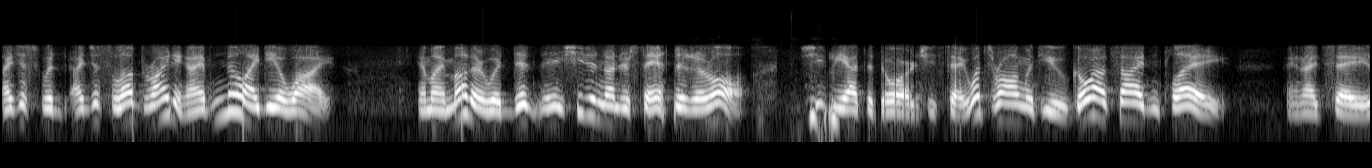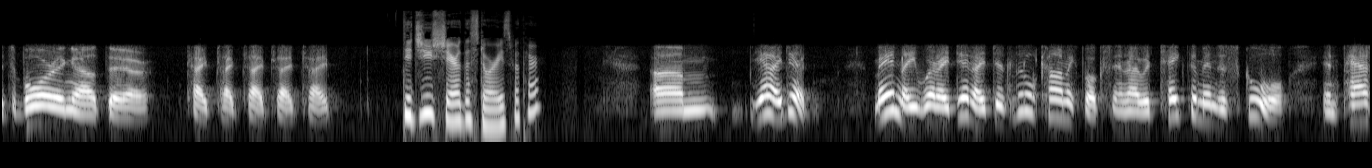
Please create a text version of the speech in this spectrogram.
I just would. I just loved writing. I have no idea why. And my mother would did. She didn't understand it at all. She'd be at the door and she'd say, "What's wrong with you? Go outside and play." And I'd say, "It's boring out there." Type, type, type, type, type. Did you share the stories with her? Um, yeah, I did. Mainly, what I did, I did little comic books, and I would take them into school and pass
